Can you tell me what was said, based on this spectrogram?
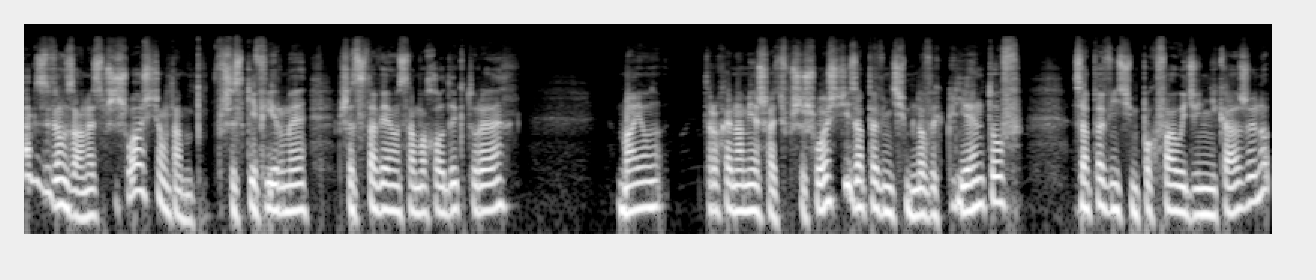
tak związane z przyszłością. Tam wszystkie firmy przedstawiają samochody, które mają trochę namieszać w przyszłości, zapewnić im nowych klientów, zapewnić im pochwały dziennikarzy. No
